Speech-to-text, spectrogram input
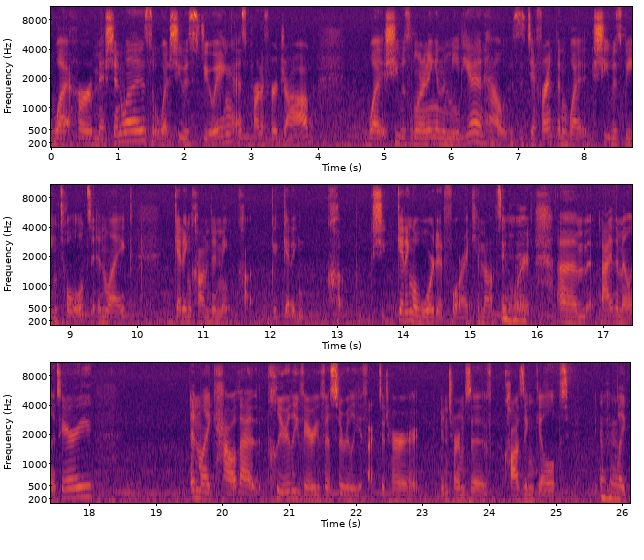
what her mission was, what she was doing as part of her job, what she was learning in the media and how it was different than what she was being told and like getting condemned, getting she, getting awarded for. I cannot say the word um, by the military, and like how that clearly very viscerally affected her in terms of causing guilt. Like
